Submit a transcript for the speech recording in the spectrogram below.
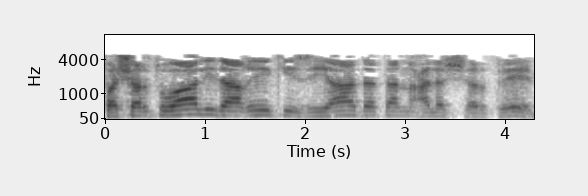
په شرط والی داغه کی زیادتن علی الشرطین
